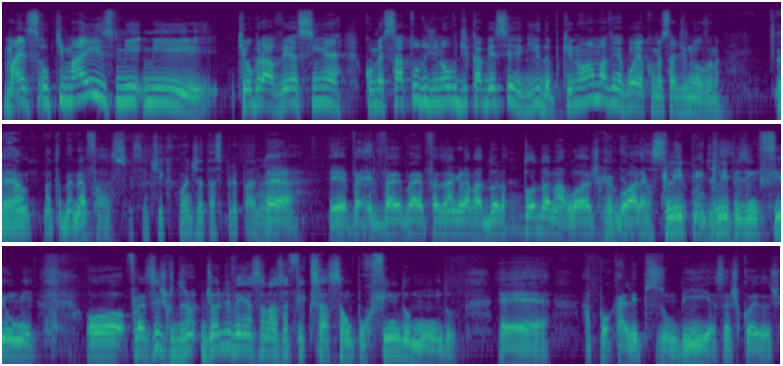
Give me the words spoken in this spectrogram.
Mas o que mais me, me, que eu gravei assim é começar tudo de novo de cabeça erguida, porque não é uma vergonha começar de novo, né? É, mas também não é fácil. Eu senti que quando já está se preparando. É. É, ele vai, vai, fazer uma gravadora toda analógica agora, clipe, clipes em filme. Ô, Francisco, de onde vem essa nossa fixação por fim do mundo? É, apocalipse zumbi, essas coisas.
